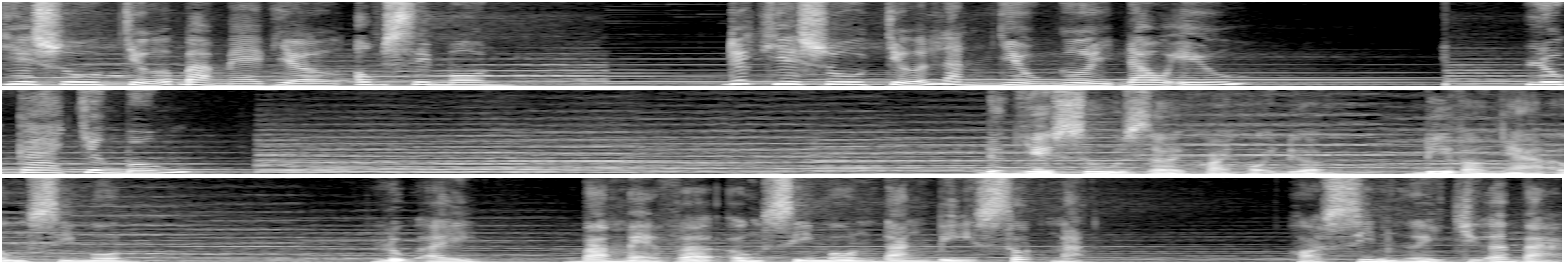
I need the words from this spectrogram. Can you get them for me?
Giêsu chữa bà mẹ vợ ông Simon. Đức Giêsu chữa lành nhiều người đau yếu. Luca chương 4 Đức Giêsu rời khỏi hội đường, đi vào nhà ông Simon. Lúc ấy, bà mẹ vợ ông Simon đang bị sốt nặng. Họ xin người chữa bà.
